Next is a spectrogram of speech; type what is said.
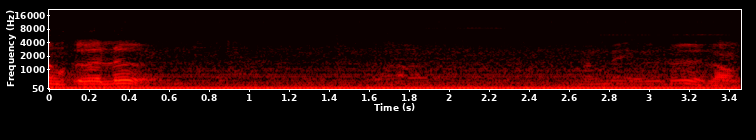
มาเครื่องเออร์เลอร์ มันไม่เออเลอร์หรอก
